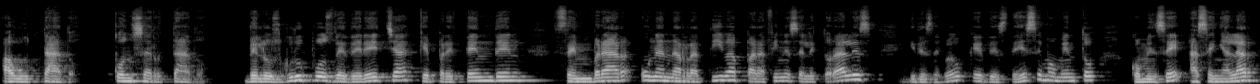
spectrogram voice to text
pautado, concertado, de los grupos de derecha que pretenden sembrar una narrativa para fines electorales. Y desde luego que desde ese momento comencé a señalar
